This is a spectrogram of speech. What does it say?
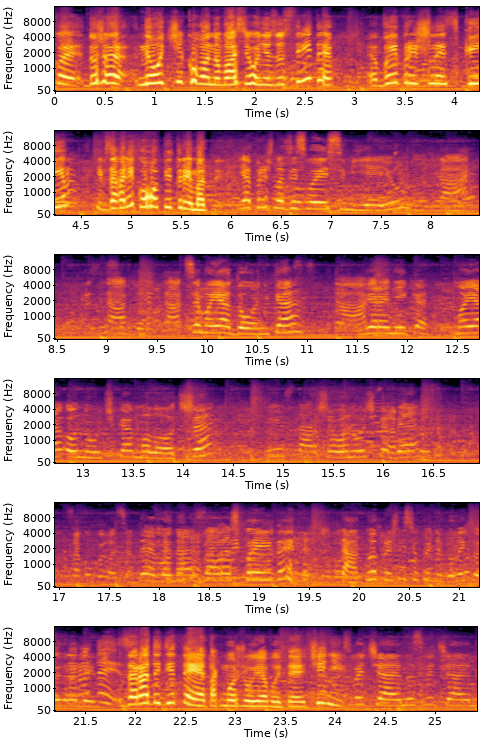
Вероніко, дуже неочікувано вас сьогодні зустріти. Ви прийшли з ким і взагалі кого підтримати? Я прийшла зі своєю сім'єю. Так, представте, так. Це моя донька Вероніка, моя онучка молодша і старша онучка. Де? Закупилася. Де вона зараз прийде? Так, ми прийшли сьогодні великою родиною. Заради дітей я так можу уявити, чи ні? Звичайно, звичайно.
